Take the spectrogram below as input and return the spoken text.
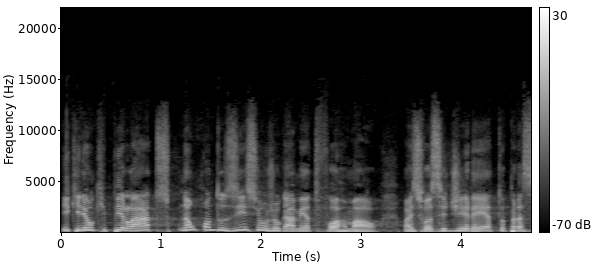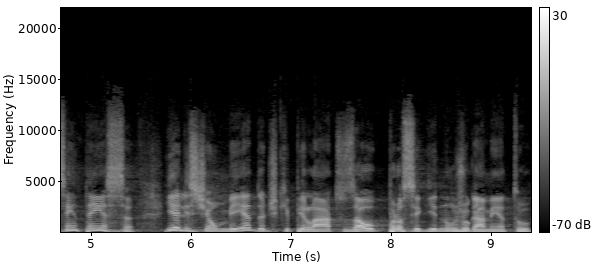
e queriam que Pilatos não conduzisse um julgamento formal, mas fosse direto para a sentença. E eles tinham medo de que Pilatos, ao prosseguir num julgamento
